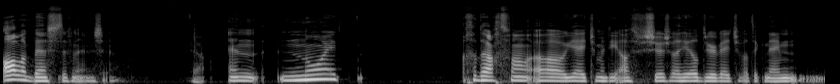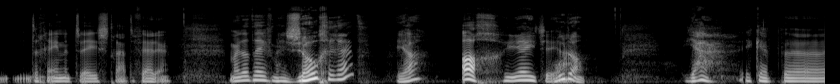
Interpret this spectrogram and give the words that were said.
allerbeste mensen. Ja. En nooit gedacht van, oh jeetje, maar die adviseur is wel heel duur. Weet je wat, ik neem degene twee straten verder. Maar dat heeft mij zo gered. Ja? Ach, jeetje. Hoe ja. dan? Ja, ik heb, eh,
